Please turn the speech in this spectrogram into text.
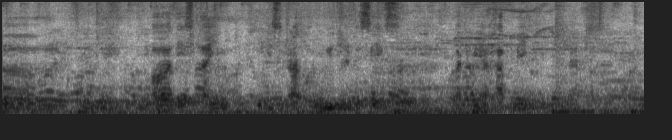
Um, all this time he struggled with the disease, but we are happy that uh,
